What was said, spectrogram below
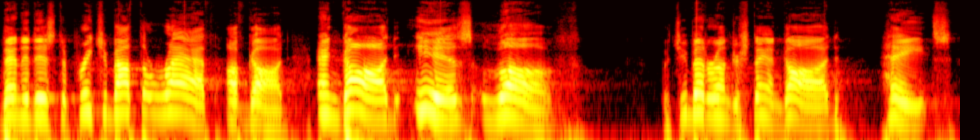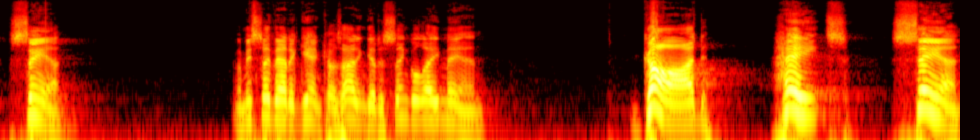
than it is to preach about the wrath of God. And God is love. But you better understand God hates sin. Let me say that again because I didn't get a single amen. God hates sin.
